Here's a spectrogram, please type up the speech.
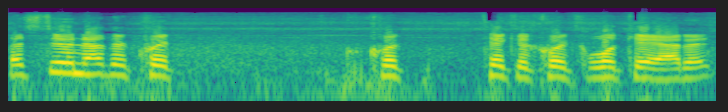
let's do another quick quick take a quick look at it.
